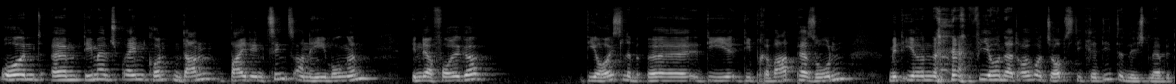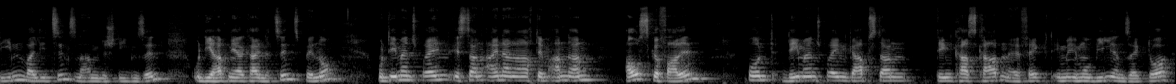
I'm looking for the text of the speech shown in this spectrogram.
Und ähm, dementsprechend konnten dann bei den Zinsanhebungen in der Folge die, Häusle, äh, die, die Privatpersonen mit ihren 400-Euro-Jobs die Kredite nicht mehr bedienen, weil die Zinsen angestiegen sind und die hatten ja keine Zinsbindung. Und dementsprechend ist dann einer nach dem anderen ausgefallen und dementsprechend gab es dann den Kaskadeneffekt im Immobiliensektor.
